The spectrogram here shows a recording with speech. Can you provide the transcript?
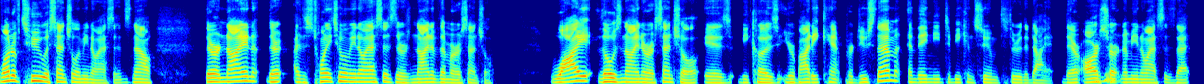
one of two essential amino acids. Now, there are nine, there there's 22 amino acids, there's nine of them are essential. Why those nine are essential is because your body can't produce them and they need to be consumed through the diet. There are Mhm. certain amino acids that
